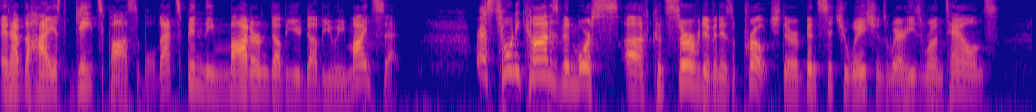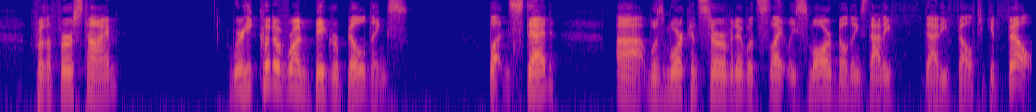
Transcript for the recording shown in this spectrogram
and have the highest gates possible. That's been the modern WWE mindset. Whereas Tony Khan has been more uh, conservative in his approach. There have been situations where he's run towns for the first time where he could have run bigger buildings, but instead uh, was more conservative with slightly smaller buildings that he that he felt he could fill.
